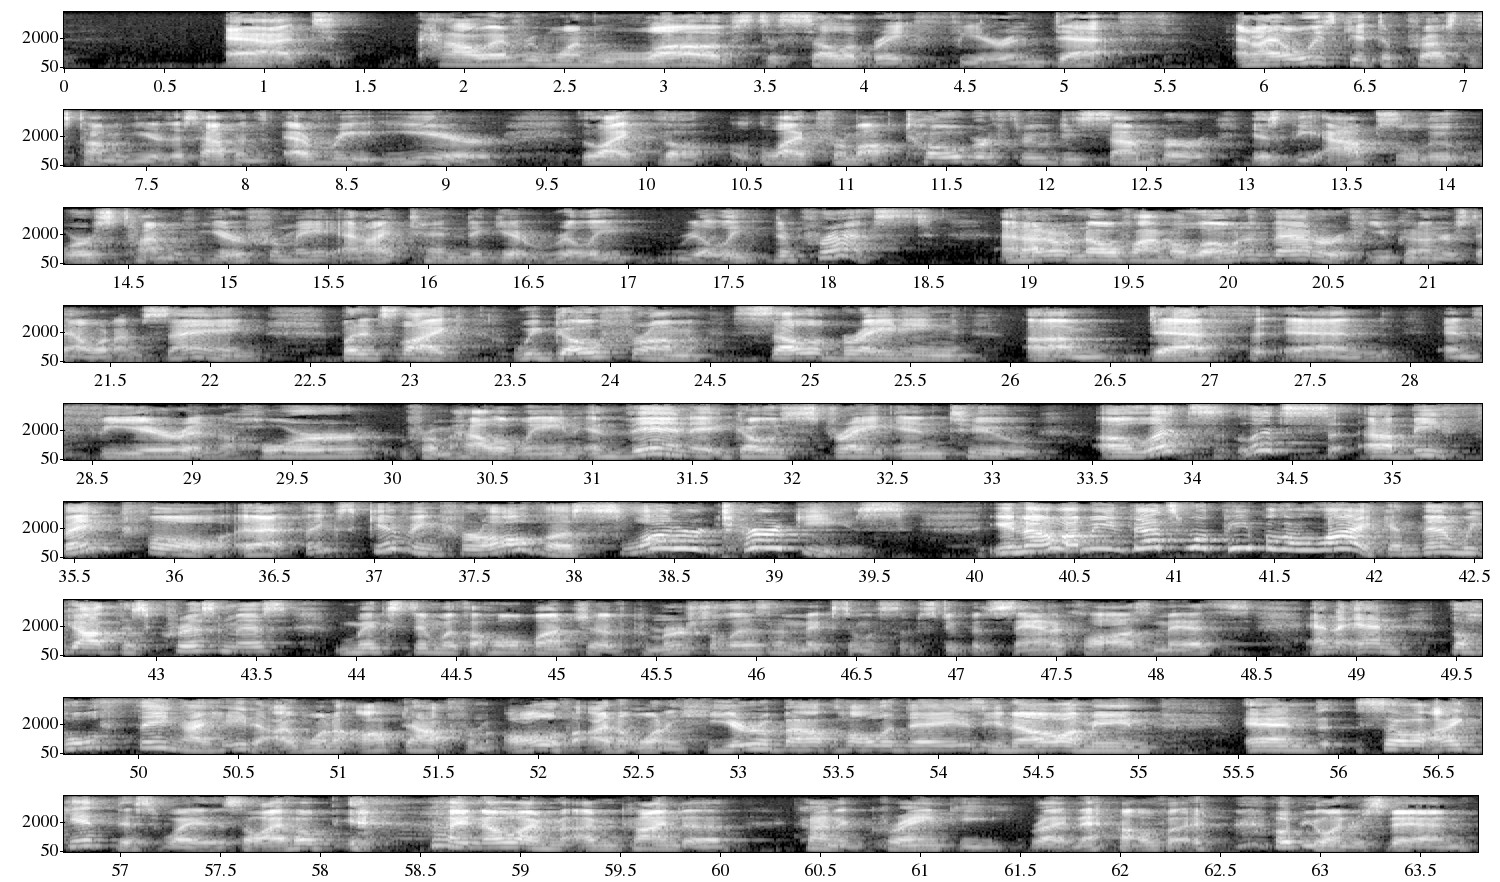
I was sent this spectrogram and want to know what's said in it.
at how everyone loves to celebrate fear and death. And I always get depressed this time of year. This happens every year. Like the like from October through December is the absolute worst time of year for me and I tend to get really really depressed. And I don't know if I'm alone in that or if you can understand what I'm saying, but it's like we go from celebrating um, death and and fear and horror from Halloween, and then it goes straight into uh, let's let's uh, be thankful at Thanksgiving for all the slaughtered turkeys. You know, I mean, that's what people are like. And then we got this Christmas mixed in with a whole bunch of commercialism, mixed in with some stupid Santa Claus myths. And and the whole thing, I hate it. I want to opt out from all of it. I don't want to hear about holidays, you know? I mean, and so I get this way. So I hope I know I'm I'm kind of kind of cranky right now, but hope you understand.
